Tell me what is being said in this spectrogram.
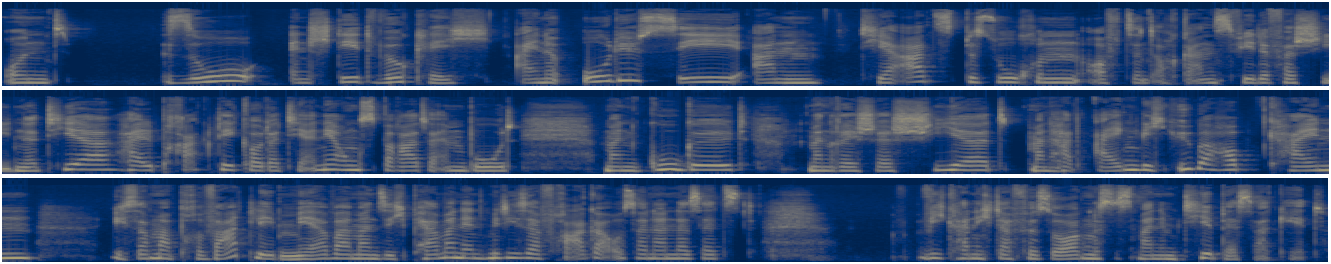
Und so entsteht wirklich eine Odyssee an Tierarztbesuchen. Oft sind auch ganz viele verschiedene Tierheilpraktiker oder Tierernährungsberater im Boot. Man googelt, man recherchiert, man hat eigentlich überhaupt kein, ich sag mal, Privatleben mehr, weil man sich permanent mit dieser Frage auseinandersetzt. Wie kann ich dafür sorgen, dass es meinem Tier besser geht?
